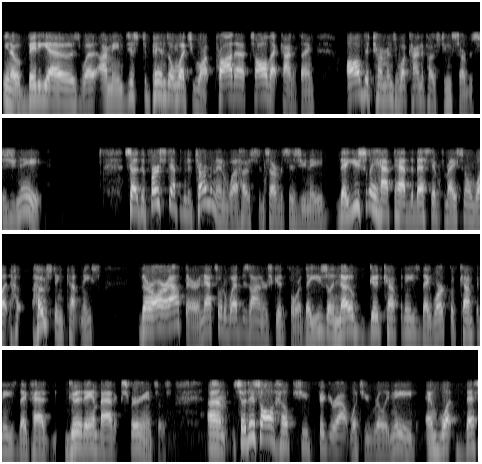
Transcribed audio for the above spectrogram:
you know, videos. What I mean, just depends on what you want, products, all that kind of thing. All determines what kind of hosting services you need. So the first step in determining what hosting services you need, they usually have to have the best information on what ho- hosting companies there are out there, and that's what a web designer is good for. They usually know good companies, they work with companies, they've had good and bad experiences. Um, so this all helps you figure out what you really need and what best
